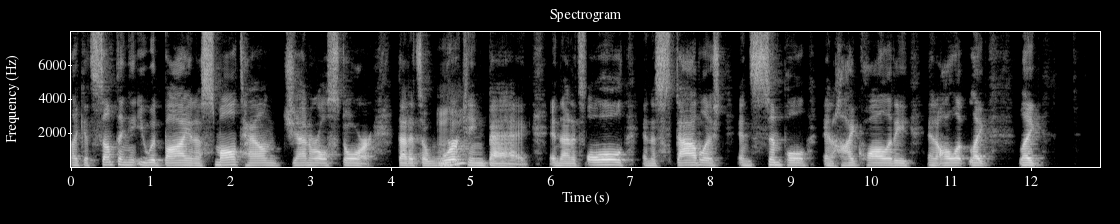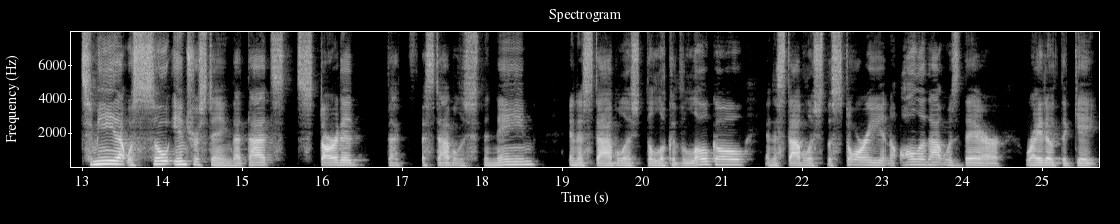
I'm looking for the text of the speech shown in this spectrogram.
like it's something that you would buy in a small town general store that it's a Mhm. working bag and that it's old and established and simple and high quality and all of like like to me that was so interesting that that started that established the name and established the look of the logo and established the story, and all of that was there right out the gate.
